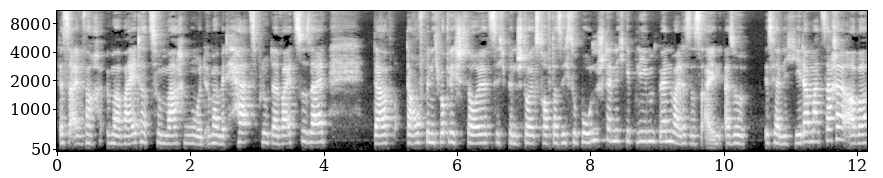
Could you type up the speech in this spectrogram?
das einfach immer weiterzumachen und immer mit Herzblut dabei zu sein da, darauf bin ich wirklich stolz. Ich bin stolz darauf, dass ich so bodenständig geblieben bin, weil das ist ein, also ist ja nicht jedermanns Sache, aber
